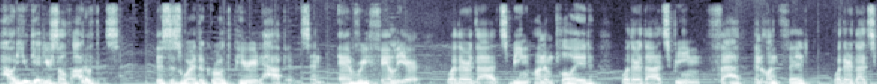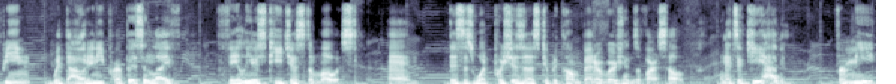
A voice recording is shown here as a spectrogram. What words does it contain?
How do you get yourself out of this? This is where the growth period happens, and every failure, whether that's being unemployed, whether that's being fat and unfit, whether that's being without any purpose in life, failures teach us the most. And this is what pushes us to become better versions of ourselves. And it's a key habit. For me,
